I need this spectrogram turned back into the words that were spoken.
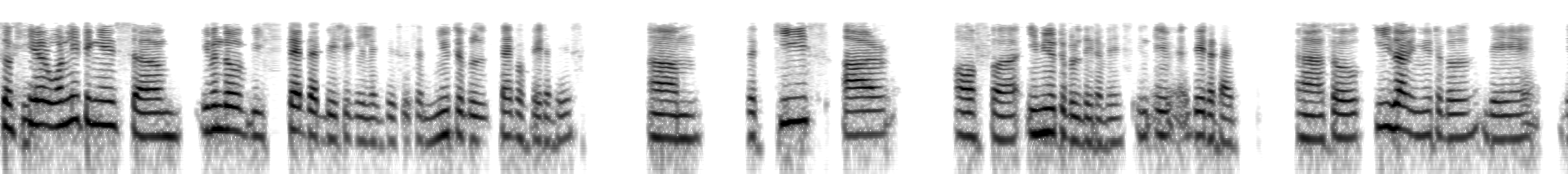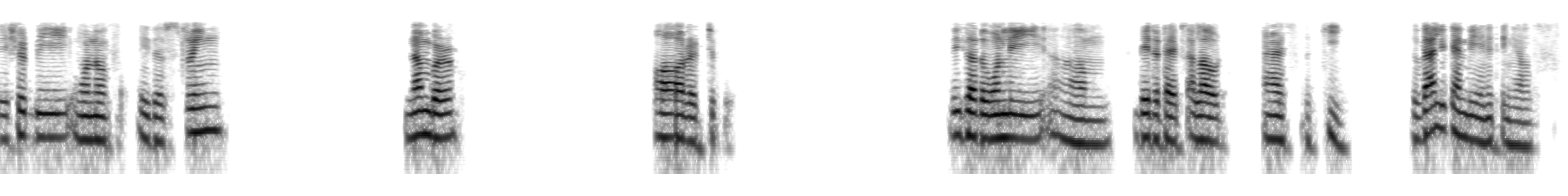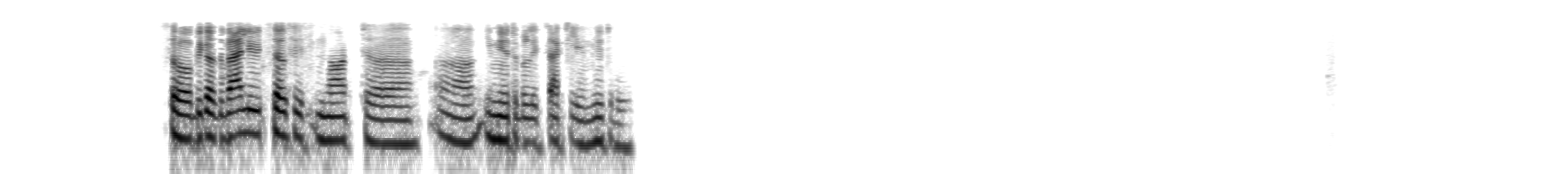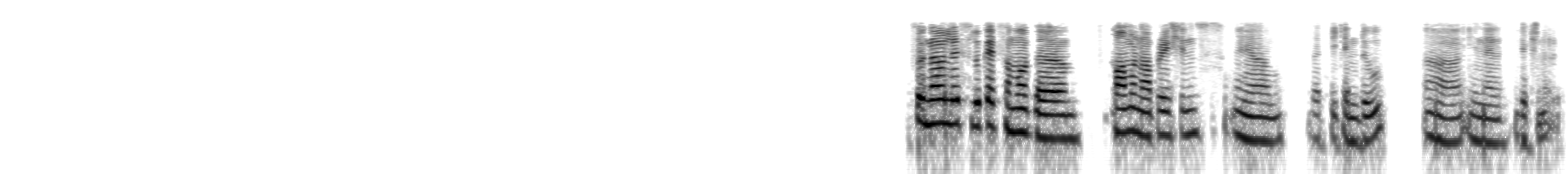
So here only thing is um, even though we said that basically like this is a mutable type of database um, the keys are of uh, immutable database in, in data type. Uh, so keys are immutable they they should be one of either string number or a tuple. These are the only um, data types allowed as the key. The value can be anything else. So because the value itself is not uh, uh, immutable, it's actually immutable. So now let's look at some of the common operations um, that we can do uh, in a dictionary.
